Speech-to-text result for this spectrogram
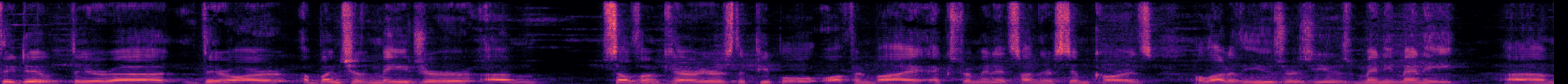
They do. There, uh, there are a bunch of major um, cell phone carriers that people often buy extra minutes on their SIM cards. A lot of the users use many, many um,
